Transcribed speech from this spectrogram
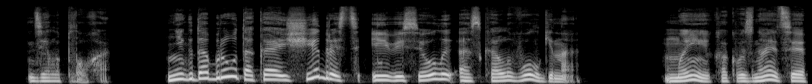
— дело плохо. Не к добру такая щедрость и веселый оскал Волгина. Мы, как вы знаете,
